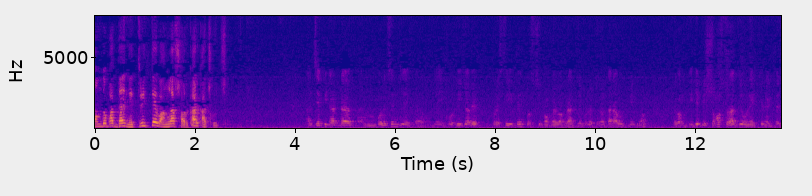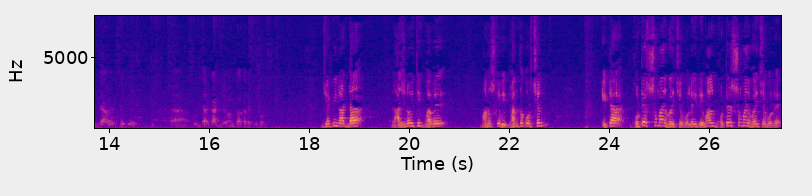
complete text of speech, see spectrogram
বন্দ্যোপাধ্যায়ের নেতৃত্বে বাংলা সরকার কাজ করছে। জেপি নাড্ডা বলেছেন যে এই ঘূর্ণিঝড়ের পরিস্থিতিতে পশ্চিমবঙ্গ এবং রাজ্যগুলোর জন্য তারা উদ্বিগ্ন এবং বিজেপির সমস্ত রাজ্য ইউনিটকে নির্দেশ দেওয়া হয়েছে যে উদ্ধার কার্য এবং তদারকি করতে। জেপি নাড্ডা রাজনৈতিকভাবে মানুষকে বিভ্রান্ত করছেন। এটা ভোটের সময় হয়েছে বলে রেমাল ভোটের সময় হয়েছে বলে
